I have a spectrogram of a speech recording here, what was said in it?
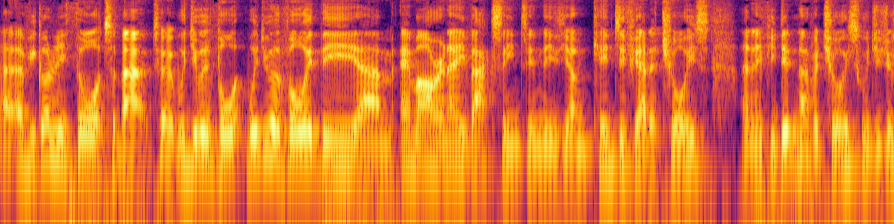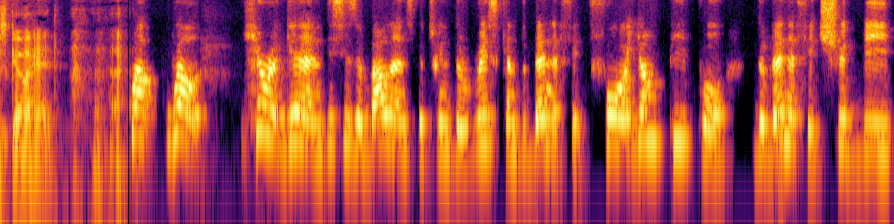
uh, have you got any thoughts about uh, would you avoid would you avoid the um, mRNA vaccines in these young kids if you had a choice and if you didn't have a choice would you just go ahead? well well here again, this is a balance between the risk and the benefit. For young people, the benefit should be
